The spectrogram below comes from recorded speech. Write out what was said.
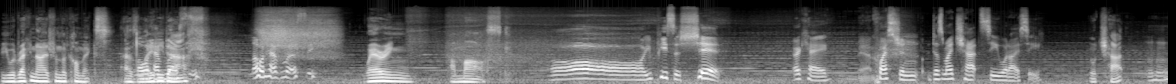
who you would recognize from the comics as Lord Lady have Daff, mercy. Lord have mercy. wearing a mask. Oh, you piece of shit. Okay. Man. Question Does my chat see what I see? Your chat Mm-hmm.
